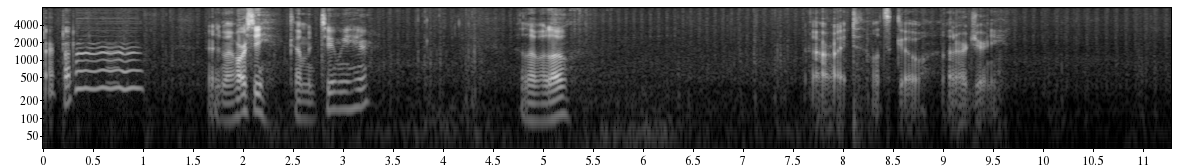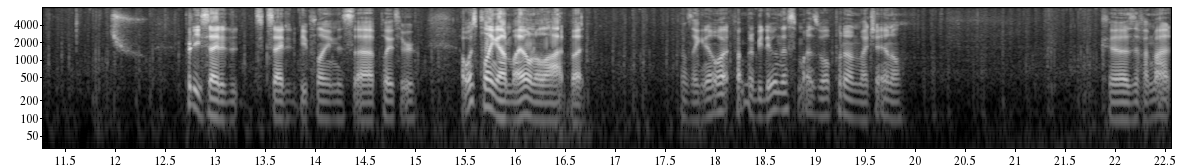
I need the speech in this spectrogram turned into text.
Da-da-da. There's my horsey coming to me here. Hello, hello. Alright, let's go on our journey. Pretty excited excited to be playing this uh, playthrough. I was playing on my own a lot, but I was like, you know what, if I'm going to be doing this, might as well put it on my channel. Because if I'm not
